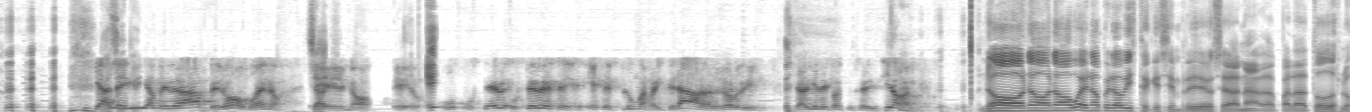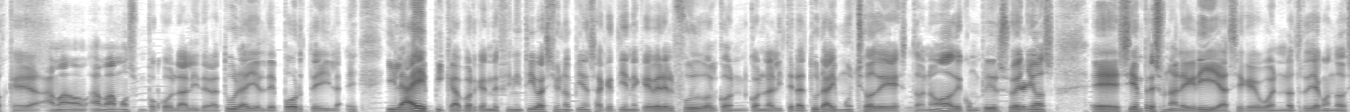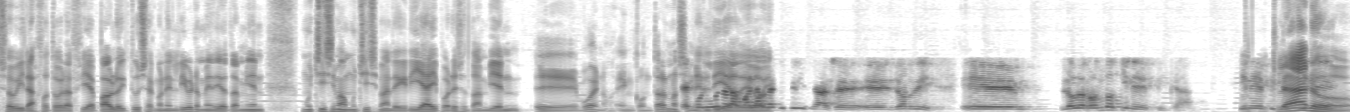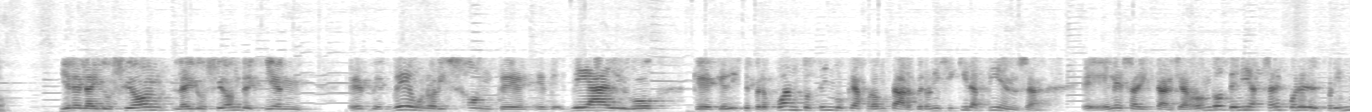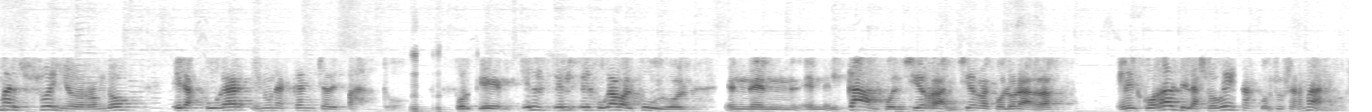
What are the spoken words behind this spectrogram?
Qué alegría me da, pero bueno, eh, no, eh, eh, usted usted es, de, es de pluma reiterada, Jordi. Ya viene con sus ediciones. No, no, no, bueno, pero viste que siempre, o sea, nada, para todos los que amamos un poco la literatura y el deporte y la, y la épica, porque en definitiva si uno piensa que tiene que ver el fútbol con, con la literatura, hay mucho de esto, ¿no? De cumplir sueños, eh, siempre es una alegría. Así que bueno, el otro día cuando yo vi la fotografía Pablo y tuya con el libro, me dio también muchísima, muchísima alegría y por eso también, bueno, encontrarnos en el día de hoy. Eh, eh, Jordi. Eh, lo de Rondó tiene épica. Tiene épica. Claro. Tiene, la ilusión, la ilusión de quien ve un horizonte, ve algo que, dice, pero ¿cuánto tengo que afrontar? Pero ni siquiera piensa en esa distancia. Rondó tenía, ¿sabes cuál era el primer sueño de Rondó? Era jugar en una cancha de pasto. Porque él, él, él jugaba al fútbol en, en, el campo, en Sierra, en Sierra Colorada, en el corral de las ovejas con sus hermanos.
